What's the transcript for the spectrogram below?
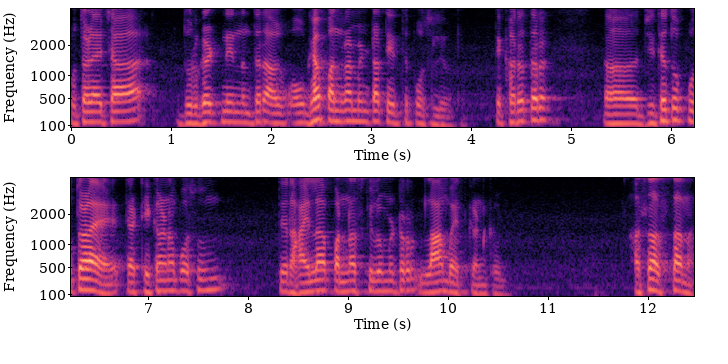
पुतळ्याच्या दुर्घटनेनंतर अवघ्या पंधरा मिनटात येथे पोचले होते. ते खरं तर जिथे तो पुतळा आहे त्या ठिकाणापासून ते राहायला पन्नास किलोमीटर लांब आहेत कणकवली. असं असताना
